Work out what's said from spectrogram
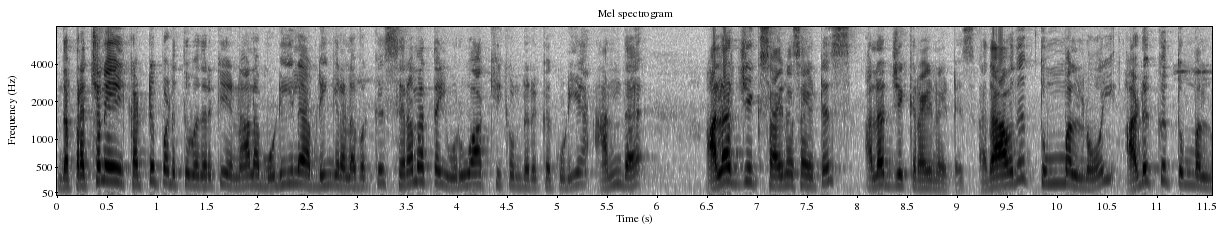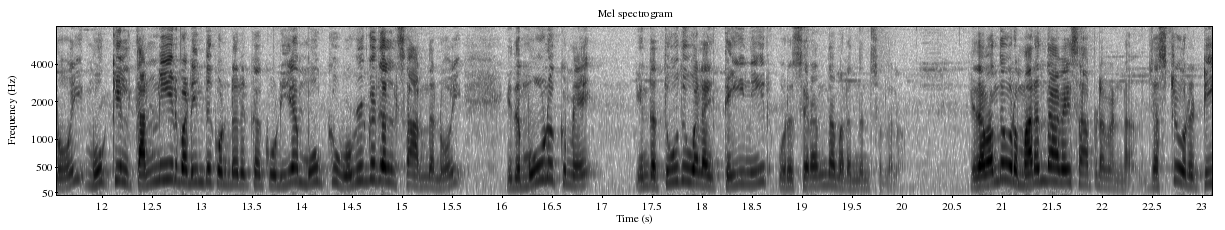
இந்த பிரச்சனையை கட்டுப்படுத்துவதற்கு என்னால் முடியல அப்படிங்கிற அளவுக்கு சிரமத்தை உருவாக்கி கொண்டிருக்கக்கூடிய அந்த அலர்ஜிக் சைனசைட்டிஸ் அலர்ஜிக் ரைனைட்டிஸ் அதாவது தும்மல் நோய் அடுக்கு தும்மல் நோய் மூக்கில் தண்ணீர் வடிந்து கொண்டிருக்கக்கூடிய மூக்கு ஒழுகுதல் சார்ந்த நோய். இது மூணுக்குமே இந்த தூதுவளை தேநீர் ஒரு சிறந்த மருந்துன்னு சொல்லலாம். இதை வந்து ஒரு மருந்தாகவே சாப்பிட வேண்டாம். ஜஸ்ட் ஒரு டீ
